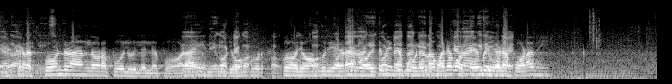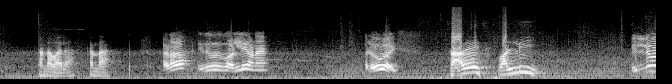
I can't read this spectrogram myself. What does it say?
നിനക്ക്. റെസ്പോണ്ട് ഇടാനുള്ള ഉറപ്പ് പോലും ഇല്ലല്ലോ. പോടാ കോ- ജോംപുരിയുടെ പോയിട്ട് നിന്റെ കൂടെയുള്ളവരെ ആക്കി, കൊട്ടയം കോട്ടയം പോടാ നീ. കണ്ട വാല കണ്ട. എടാ ഇത് വള്ളിയാണേ. ഹലോ ഗൈസ് സാവേജ് വള്ളി. ഇല്ലു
